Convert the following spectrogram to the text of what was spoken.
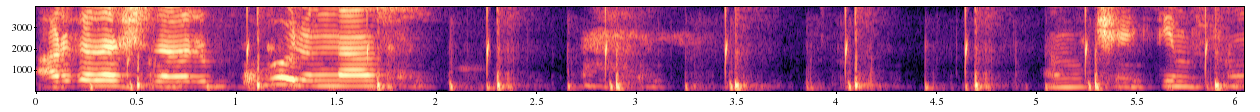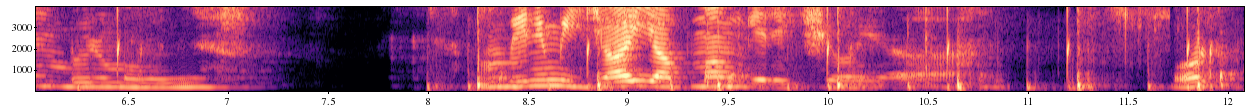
Arkadaşlar bu bölümden ama çektiğim son bölüm olabilir. Ama benim bir yay yapmam gerekiyor ya. Bu arada,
